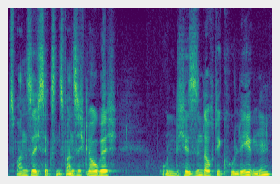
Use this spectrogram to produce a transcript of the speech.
20, 26 glaube ich. Und hier sind auch die Kollegen.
